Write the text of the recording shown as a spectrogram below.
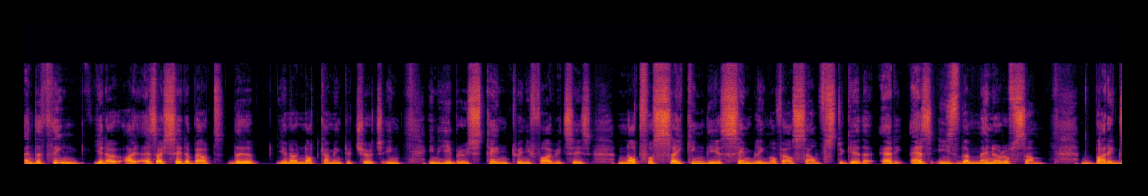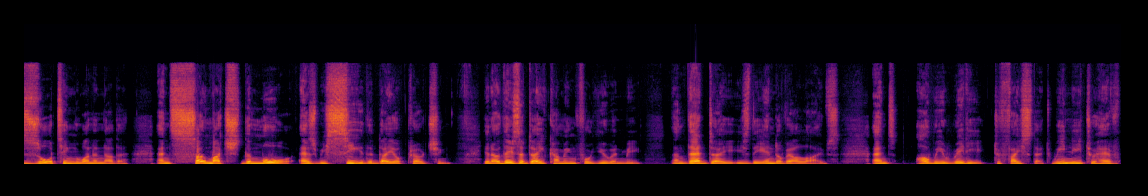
and the thing, you know, I, as I said about the you know not coming to church in in Hebrews 10 25 it says not forsaking the assembling of ourselves together as is the manner of some but exhorting one another and so much the more as we see the day approaching you know there's a day coming for you and me and that day is the end of our lives. And are we ready to face that? We need to have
